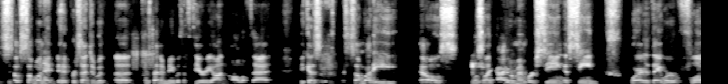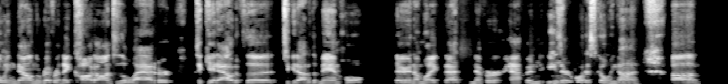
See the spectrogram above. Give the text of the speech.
so someone had, had presented with uh, presented me with a theory on all of that because somebody else was like i remember seeing a scene where they were flowing down the river and they caught onto the ladder to get out of the to get out of the manhole there and i'm like that never happened either what is going on um,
